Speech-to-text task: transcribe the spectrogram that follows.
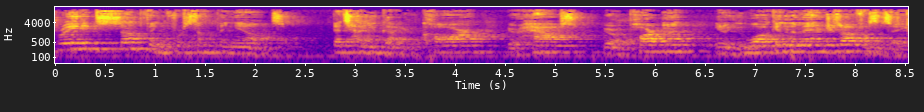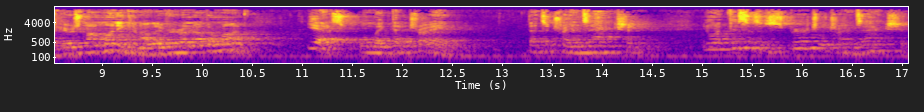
traded something for something else. That's how you got your car, your house, your apartment, you know, you walk into the manager's office and say, Here's my money. Can I live here another month? Yes, we'll make that trade. That's a transaction. You know what? This is a spiritual transaction.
